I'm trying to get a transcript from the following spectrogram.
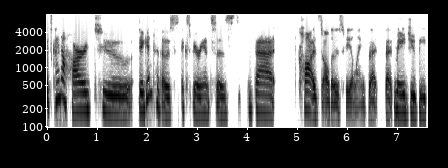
it's kind of hard to dig into those experiences that caused all those feelings that that made you be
